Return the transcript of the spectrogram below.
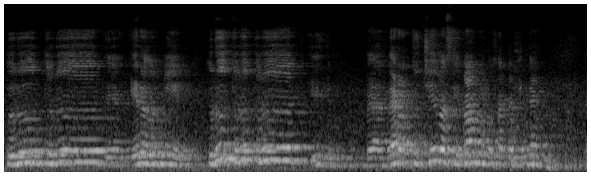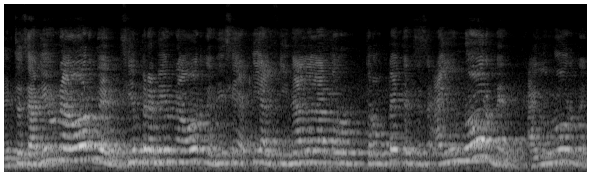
turú, turú, eh, ir a dormir, turú, turú, turú, y agarra tus chivas y vámonos a caminar. Entonces había una orden, siempre había una orden, dice aquí al final de la trompeta, entonces hay un orden, hay un orden.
